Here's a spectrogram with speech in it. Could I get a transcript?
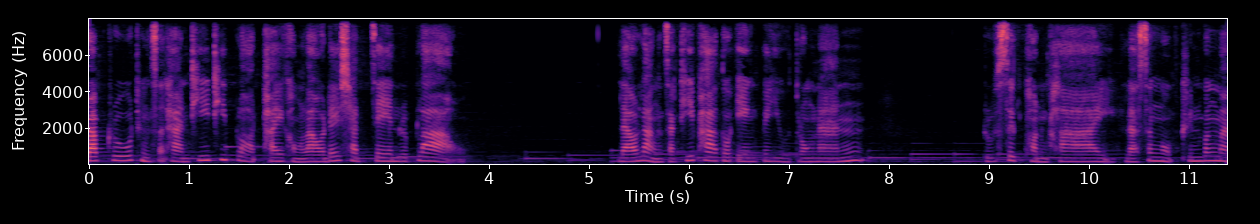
รับรู้ถึงสถานที่ที่ปลอดภัยของเราได้ชัดเจนหรือเปล่า แล้วหลังจากที่พาตัวเองไปอยู่ตรงนั้น รู้สึกผ่อนคลายและสงบขึ้นบ้างไหม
